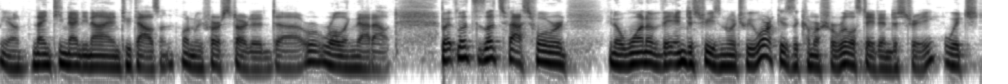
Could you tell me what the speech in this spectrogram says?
you know 1999, 2000 when we first started uh, rolling that out. But let's let's fast forward. You know, one of the industries in which we work is the commercial real estate industry, which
